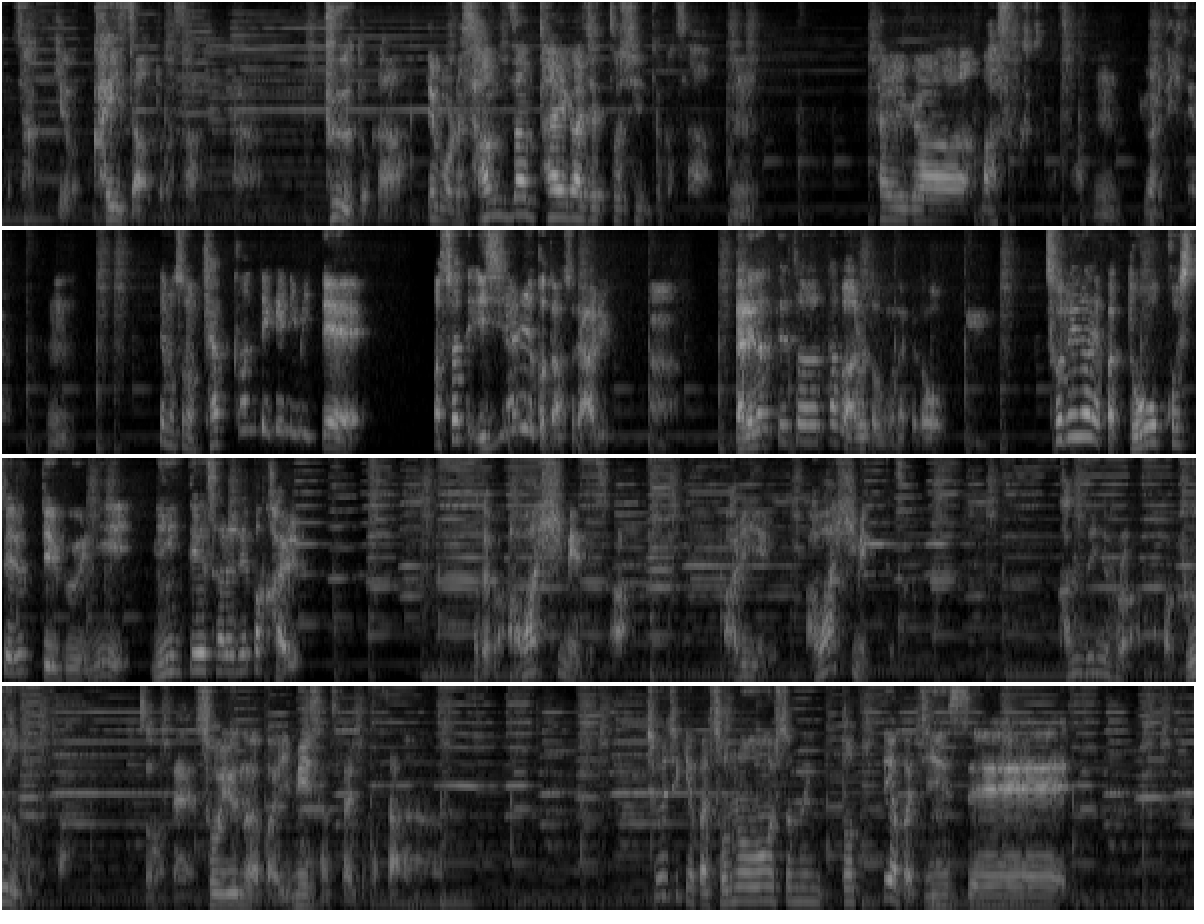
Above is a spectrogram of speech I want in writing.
うん。さっきのカイザーとかさプーとか。でも俺散々タイガージェットシーンとかさうん。タイガーマスクとかさうん。言われてきたよ。うん。でもその客観的に見て、まあ、そうやっていじられることはそれあるよ。誰だって多分あると思うんだけど、うん。それがやっぱ度を越してるっていう風に認定されれば帰れる。例えば淡姫でさありえる淡姫ってさ完全にほらやっぱ風俗のさそうね。そういうのをやっぱイメージさせたりとかさ、正直やっぱりその人にとってやっぱ人生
